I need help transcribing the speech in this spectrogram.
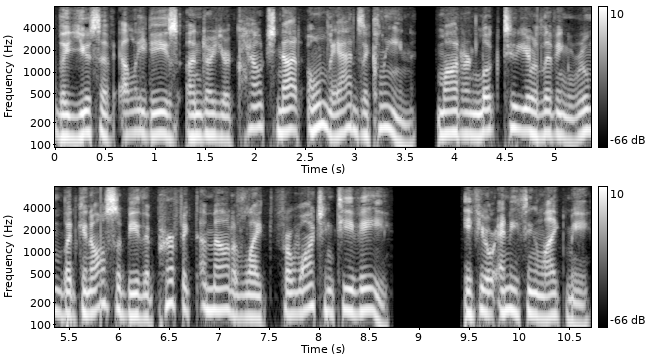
The use of LEDs under your couch not only adds a clean, modern look to your living room but can also be the perfect amount of light for watching TV. If you're anything like me,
